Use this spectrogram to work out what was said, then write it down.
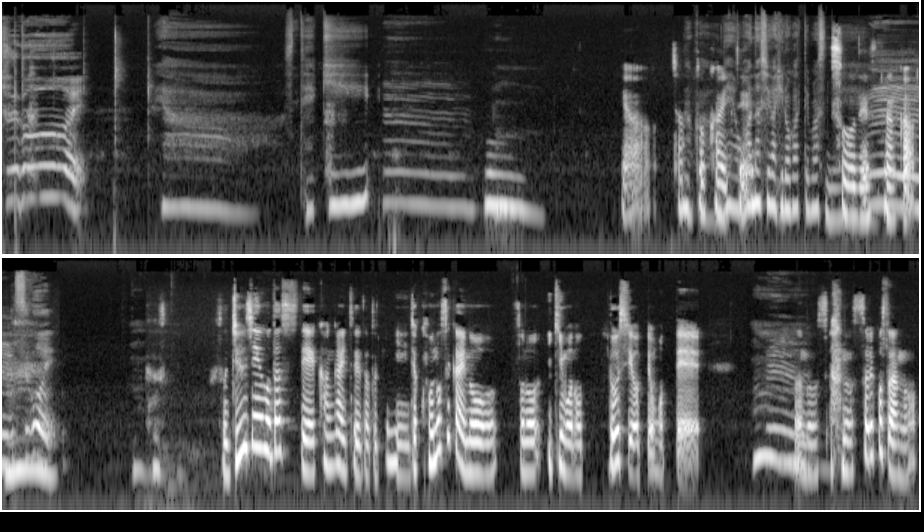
すごい。いやー、素敵。うーん。うん。いやーちゃんと書いね、おて、話が広がってますね。そうです。なんか、うんすごい。うんそう、獣人を出して考えてた時に、じゃあこの世界の、その生き物、どうしようって思って、あの、あの、それこそあの、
